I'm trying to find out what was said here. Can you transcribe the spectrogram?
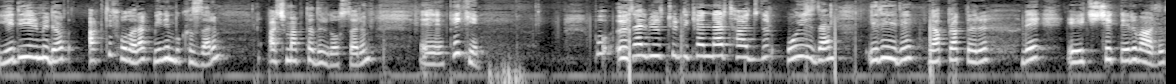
7-24 aktif olarak benim bu kızlarım açmaktadır dostlarım. Ee, peki bu özel bir tür dikenler tacıdır. O yüzden iri iri yaprakları ve e, çiçekleri vardır.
